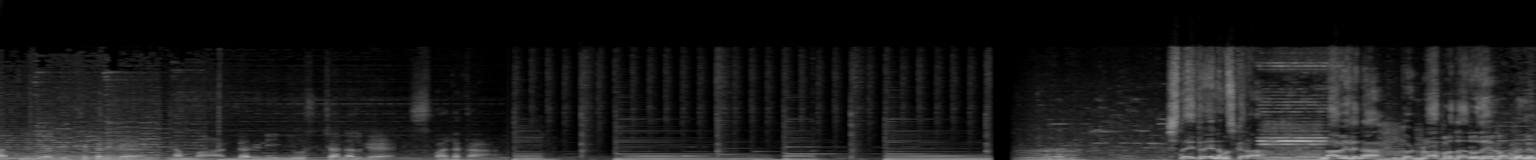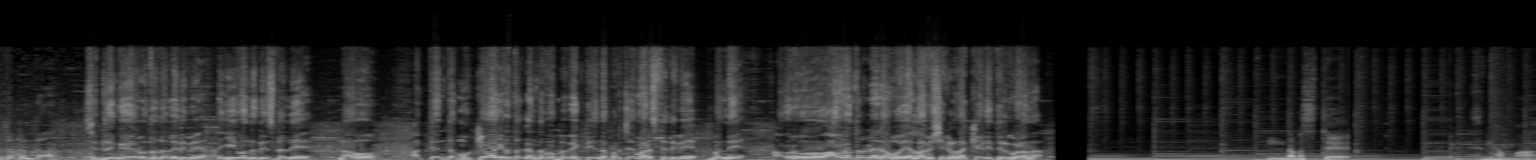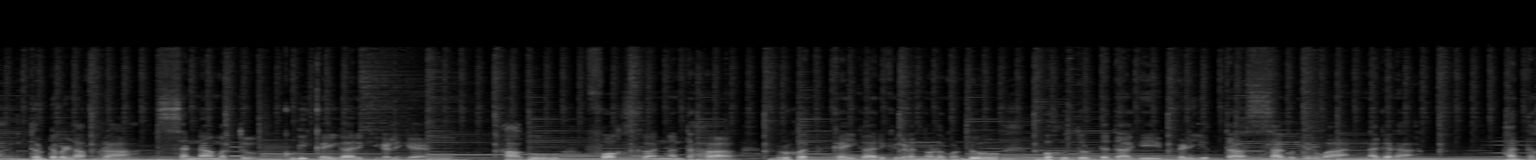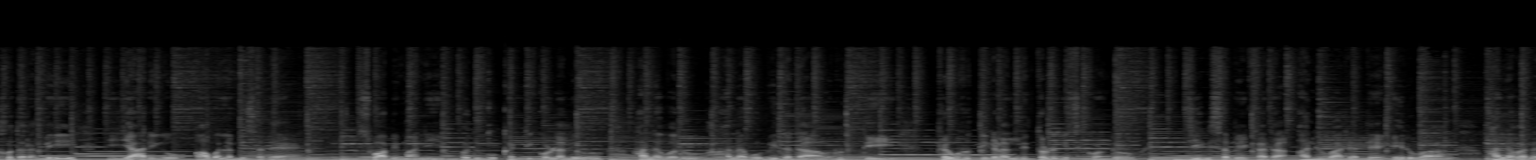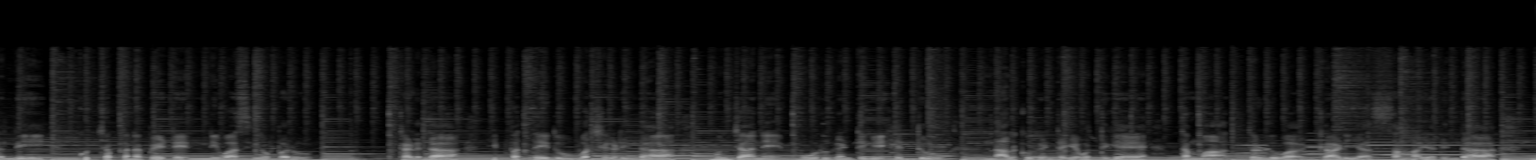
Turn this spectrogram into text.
ಆತ್ಮೀಯ ವೀಕ್ಷಕರಿಗೆ ನಮ್ಮ ಧರಣಿ ನ್ಯೂಸ್ ಚಾನೆಲ್ಗೆ ಸ್ವಾಗತ. ಸ್ನೇಹಿತರೆ ನಮಸ್ಕಾರ. ನಾವಿದಿನ ದೊಡ್ಡಬಳ್ಳಾಪುರದ ಹೃದಯ ಭಾಗದಲ್ಲಿರ್ತಕ್ಕಂಥ ಸಿದ್ಧಲಿಂಗಯ್ಯ ವೃತ್ತದಲ್ಲಿದ್ದೀವಿ. ಈ ಒಂದು ದಿವಸದಲ್ಲಿ ನಾವು ಅತ್ಯಂತ ಮುಖ್ಯವಾಗಿರ್ತಕ್ಕಂಥ ಒಬ್ಬ ವ್ಯಕ್ತಿಯನ್ನು ಪರಿಚಯ ಮಾಡಿಸ್ತಿದ್ದೀವಿ. ಬನ್ನಿ ಅವರು ಅವ್ರ ಹತ್ರನೇ ನಾವು ಎಲ್ಲ ವಿಷಯಗಳನ್ನ ಕೇಳಿ ತಿಳ್ಕೊಳ್ಳೋಣ. ನಮಸ್ತೆ. ನಮ್ಮ ದೊಡ್ಡಬಳ್ಳಾಪುರ ಸಣ್ಣ ಮತ್ತು ಗುಡಿ ಕೈಗಾರಿಕೆಗಳಿಗೆ ಹಾಗೂ ಫಾಕ್ಸ್ಕಾನ್ನಂತಹ ಬೃಹತ್ ಕೈಗಾರಿಕೆಗಳನ್ನೊಳಗೊಂಡು ಬಹು ದೊಡ್ಡದಾಗಿ ಬೆಳೆಯುತ್ತಾ ಸಾಗುತ್ತಿರುವ ನಗರ, ಅಂತಹುದರಲ್ಲಿ ಯಾರಿಗೂ ಅವಲಂಬಿಸದೆ ಸ್ವಾಭಿಮಾನಿ ಬದುಕು ಕಟ್ಟಿಕೊಳ್ಳಲು ಹಲವರು ಹಲವು ವಿಧದ ವೃತ್ತಿ ಪ್ರವೃತ್ತಿಗಳಲ್ಲಿ ತೊಡಗಿಸಿಕೊಂಡು ಜೀವಿಸಬೇಕಾದ ಅನಿವಾರ್ಯತೆ ಇರುವ ಹಲವರಲ್ಲಿ ಕುಚ್ಚಪ್ಪನಪೇಟೆ ನಿವಾಸಿಯೊಬ್ಬರು. ಕಳೆದ ಇಪ್ಪತ್ತೈದು ವರ್ಷಗಳಿಂದ ಮುಂಜಾನೆ ಮೂರು ಗಂಟೆಗೆ ಎದ್ದು ನಾಲ್ಕು ಗಂಟೆಗೆ ಹೊತ್ತಿಗೆ ತಮ್ಮ ತಳ್ಳುವ ಗಾಡಿಯ ಸಹಾಯದಿಂದ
